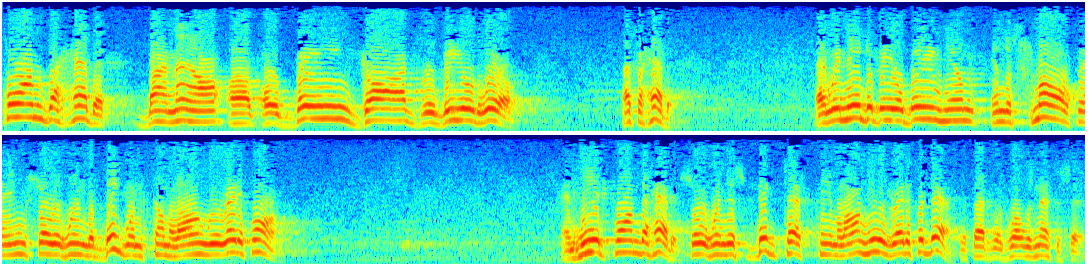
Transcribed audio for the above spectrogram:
formed the habit by now of obeying God's revealed will. That's a habit. And we need to be obeying Him in the small things so that when the big ones come along, we're ready for them. And he had formed the habit. So when this big test came along, he was ready for death, if that was what was necessary.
